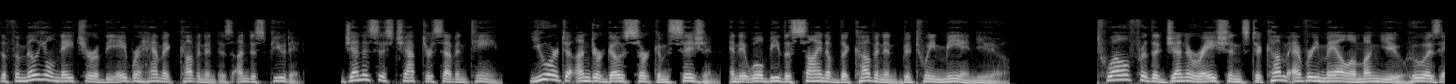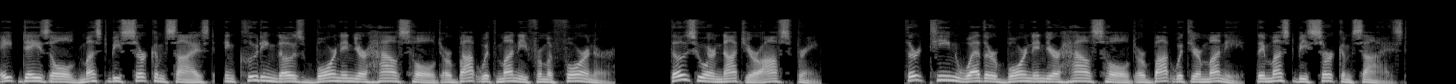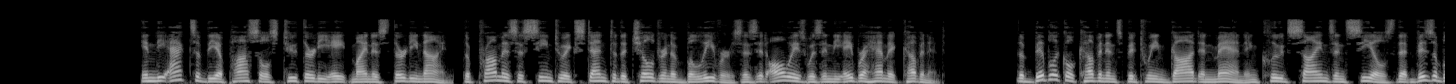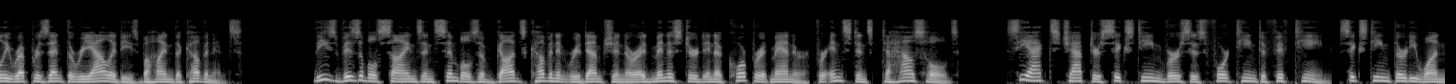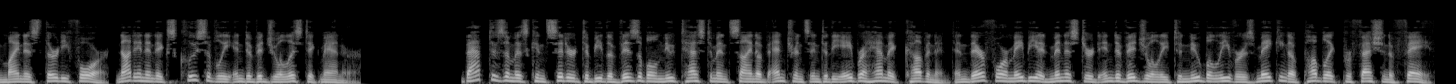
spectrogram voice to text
The familial nature of the Abrahamic covenant is undisputed. Genesis chapter 17, "You are to undergo circumcision, and it will be the sign of the covenant between me and you." 12 For the generations to come every male among you who is eight days old must be circumcised, including those born in your household or bought with money from a foreigner—those who are not your offspring. 13 Whether born in your household or bought with your money, they must be circumcised. In the Acts of the Apostles 238–39, the promise is seen to extend to the children of believers as it always was in the Abrahamic covenant. The biblical covenants between God and man include signs and seals that visibly represent the realities behind the covenants. These visible signs and symbols of God's covenant redemption are administered in a corporate manner for instance, to households, See Acts chapter 16 verses 14 to 15, 1631-34, not in an exclusively individualistic manner. Baptism is considered to be the visible New Testament sign of entrance into the Abrahamic covenant and therefore may be administered individually to new believers making a public profession of faith.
